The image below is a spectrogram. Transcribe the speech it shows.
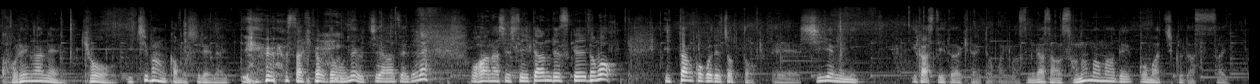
これがね今日一番かもしれないっていう 先ほどもね打ち合わせでねお話ししていたんですけれども一旦ここでちょっと、えー、CM に行かせていただきたいと思います。皆さんそのままでお待ちください。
